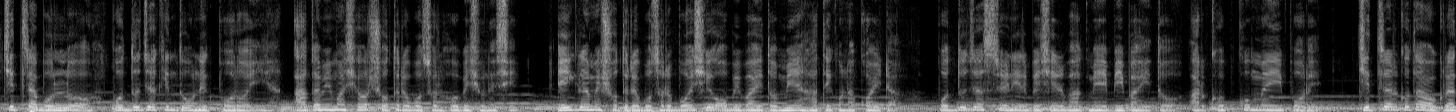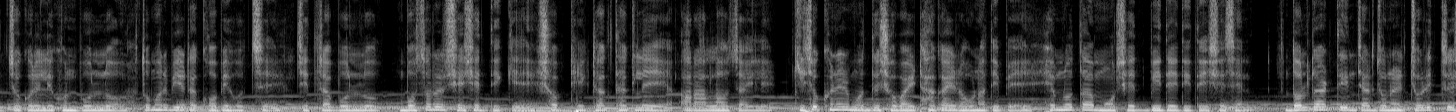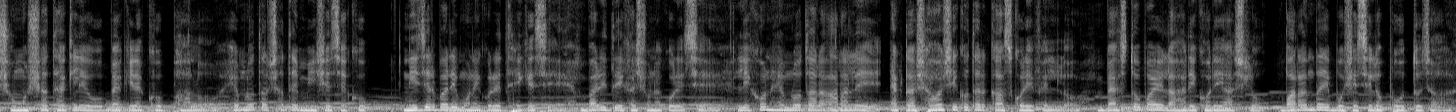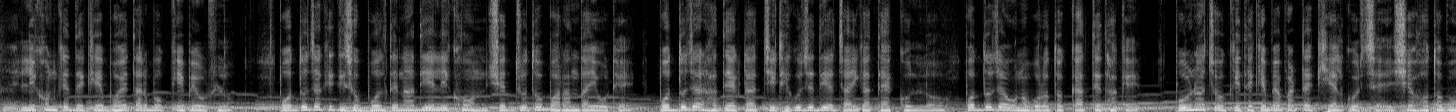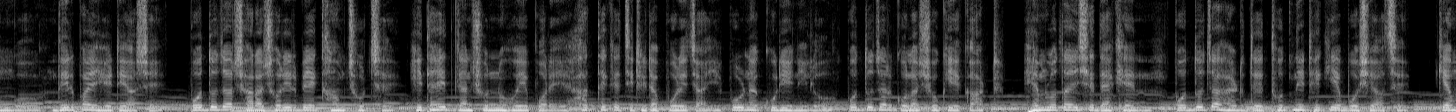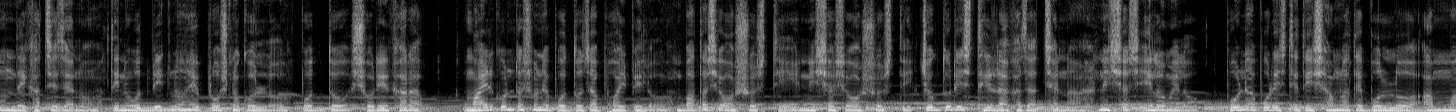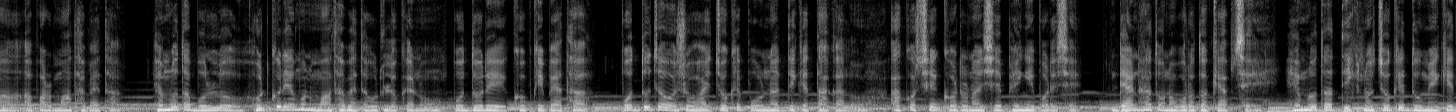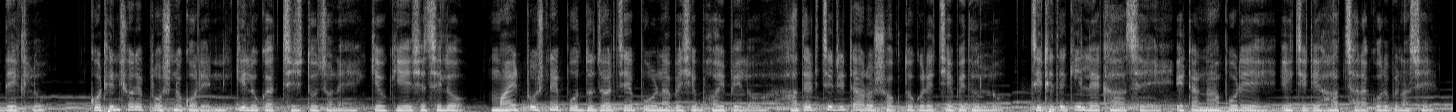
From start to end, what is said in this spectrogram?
চিত্রা বলল, পদ্মজা কিন্তু অনেক বড়ই। আগামী মাসে ওর সতেরো বছর হবে শুনেছি। এই গ্রামে সতেরো বছর বয়সী অবিবাহিত মেয়ে হাতে গোনা কয়টা? পদ্মজা শ্রেণির বেশিরভাগ মেয়ে বিবাহিত, আর খুব কম মেয়েই পড়ে। চিত্রার কথা অগ্রাহ্য করে লিখন বলল, তোমার বিয়েটা কবে হচ্ছে? চিত্রা বলল, বছরের শেষের দিকে, সব ঠিকঠাক থাকলে আর আল্লাহ চাইলে। কিছুক্ষণের মধ্যে সবাই ঢাকায় রওনা দিবে। হেমলতা মোর্শেদ বিদায় দিতে এসেছেন। দলটার তিন চারজনের চরিত্রে সমস্যা থাকলেও বাকিরা খুব ভালো। হেমলতার সাথে মিশেছে খুব। নিজের বাড়ি মনে করে থেকেছে বাড়ি দেখাশোনা করেছে। লিখন হেমলতার আড়ালে একটা সাহসিকতার কাজ করে ফেলল। ব্যস্ত পায়ে লাহারি ঘরে আসলো। বারান্দায় বসেছিল পদ্মজা। লিখনকে দেখে ভয়ে তার বুক কেঁপে উঠল। পদ্মজাকে কিছু বলতে না দিয়ে লিখন সে দ্রুত বারান্দায় ওঠে। পদ্মজার হাতে একটা চিঠি গুজে দিয়ে জায়গা ত্যাগ করল। পদ্মজা অনবরত কাঁদতে থাকে। পূর্ণা চৌকি থেকে ব্যাপারটা খেয়াল করছে, সে হতভঙ্গ। ধীর পায়ে হেঁটে আসে। পদ্মজার সারা শরীর বেয়ে ঘাম ছুটছে। হিতাহিত জ্ঞান শূন্য হয়ে পড়ে। হাত থেকে চিঠিটা পড়ে যায়। পূর্ণা কুড়িয়ে নিল। পদ্মজার গলা শুকিয়ে কাঠ। হেমলতা এসে দেখেন, পদ্মজা হাঁটুতে থুতনি ঠেকিয়ে বসে আছে। কেমন দেখাচ্ছে যেন। তিনি উদ্বিগ্ন হয়ে প্রশ্ন করল, পদ্ম, শরীর খারাপ? মায়ের কণ্ঠা শুনে পদ্মজা ভয় পেল। বাতাসে অস্বস্তি, নিঃশ্বাসে অস্বস্তি। চোখ দুটি স্থির রাখা যাচ্ছে না। নিঃশ্বাস এলোমেলো। পূর্ণা পরিস্থিতি সামলাতে বলল, আম্মা, আপার মাথা ব্যথা। হেমলতা বলল, হুট করে এমন মাথা ব্যথা উঠল কেন? পদ্মরে খুব কি ব্যথা? পদ্মজা অসহায় চোখে পূর্ণার দিকে তাকালো। আকস্মিক ঘটনায় সে ভেঙে পড়েছে। ড্যান হাত অনবরত ক্যাপছে। হেমলতা তীক্ষ্ণ চোখে দু মেয়েকে দেখল। কঠিন স্বরে প্রশ্ন করেন, কি লুকাচ্ছিস দুজনে? কেউ কি এসেছিল? মায়ের প্রশ্নে পদ্মজার চেয়ে পূর্ণা বেশি ভয় পেল। হাতের চিঠিটা আরও শক্ত করে চেপে ধরল। চিঠিতে কি লেখা আছে? এটা না পড়ে এই চিঠি হাতছাড়া করবে না সে।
